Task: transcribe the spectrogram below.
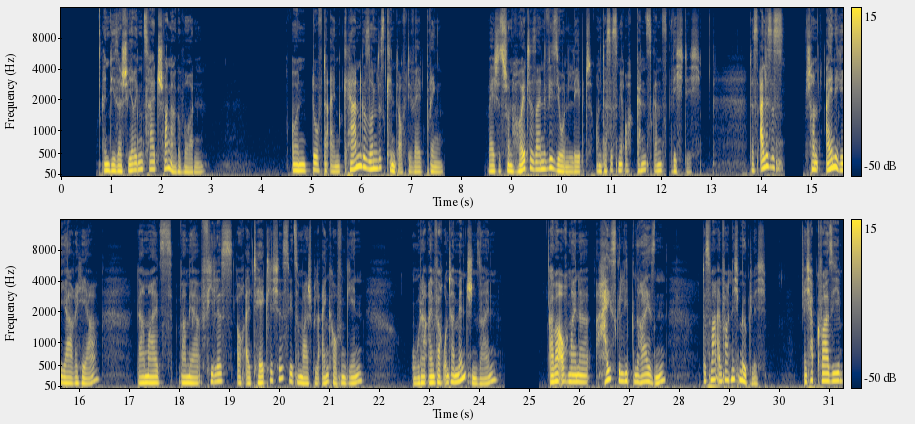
in dieser schwierigen Zeit schwanger geworden und durfte ein kerngesundes Kind auf die Welt bringen, welches schon heute seine Vision lebt. Und das ist mir auch ganz, ganz wichtig. Das alles ist schon einige Jahre her. Damals war mir vieles auch Alltägliches, wie zum Beispiel einkaufen gehen oder einfach unter Menschen sein. Aber auch meine heißgeliebten Reisen, das war einfach nicht möglich. Ich habe quasi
